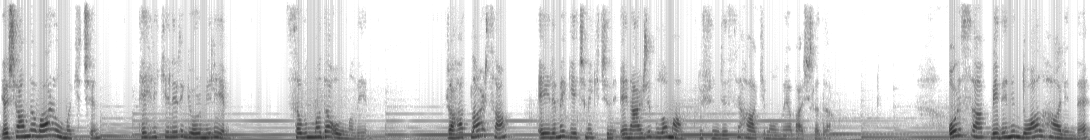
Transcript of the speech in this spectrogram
Yaşamda var olmak için tehlikeleri görmeliyim, savunmada olmalıyım. Rahatlarsam eyleme geçmek için enerji bulamam düşüncesi hakim olmaya başladı.'' Oysa bedenin doğal halinde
